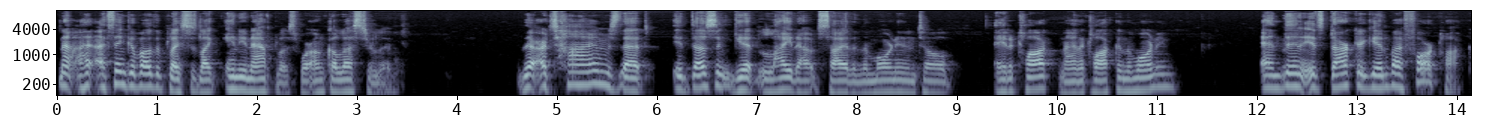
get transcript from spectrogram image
Now, I, I think of other places like Indianapolis, where Uncle Lester lived. There are times that it doesn't get light outside in the morning until 8 o'clock, 9 o'clock in the morning, and then it's dark again by 4 o'clock.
